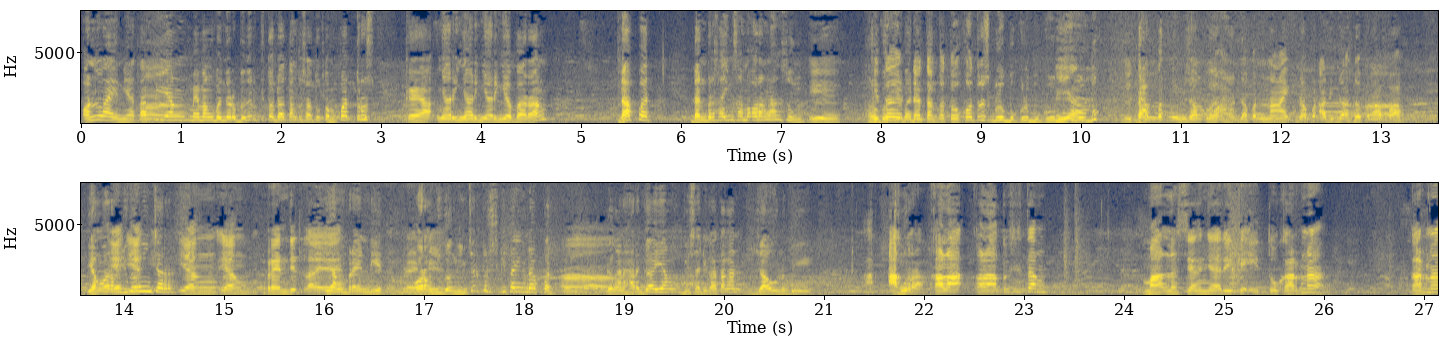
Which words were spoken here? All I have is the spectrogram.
online ya, tapi Ah. yang memang bener-bener kita datang ke satu tempat terus kayak nyari-nyari nyarinya barang, dapat dan bersaing sama orang langsung. Iya. Kalau Kita pribadi- datang ke toko terus gelubuk gelubuk gelubuk Iya, gelubuk gitu. dapat nih misalnya, Dapet. wah dapat Nike, dapat Adidas, dapat apa? Yang orang Ya- juga ya- ngincer. Yang yang branded lah ya. Yang branded. branded. Orang juga ngincer terus kita yang dapat. Ah. Dengan harga yang bisa dikatakan jauh lebih aku, murah. Kalau kalau aku sih tang males yang nyari kayak itu karena karena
